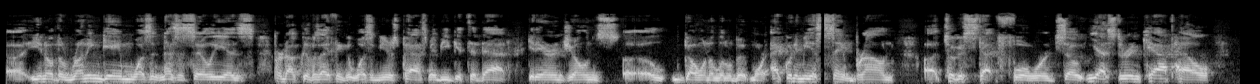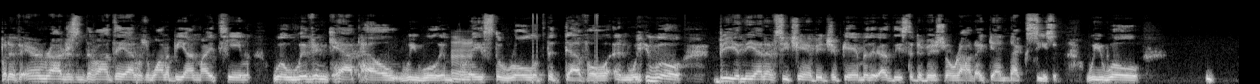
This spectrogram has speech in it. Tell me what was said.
Uh, you know, the running game wasn't necessarily as productive as I think it was in years past. Maybe you get to that, get Aaron Jones uh, going a little bit more. Equanimeous St. Brown uh, took a step forward. So, yes, they're in cap hell, but if Aaron Rodgers and Davante Adams want to be on my team, we'll live in cap hell. We will hmm. embrace mm. the role of the devil, and we will be in the NFC Championship game, or at least the divisional round again next season. We will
